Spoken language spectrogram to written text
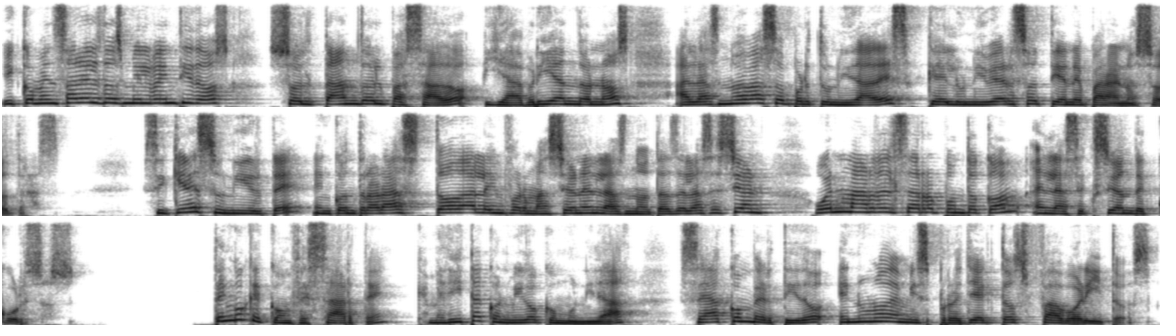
y comenzar el 2022 soltando el pasado y abriéndonos a las nuevas oportunidades que el universo tiene para nosotras. Si quieres unirte, encontrarás toda la información en las notas de la sesión o en mardelcerro.com en la sección de cursos. Tengo que confesarte que Medita conmigo comunidad se ha convertido en uno de mis proyectos favoritos,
